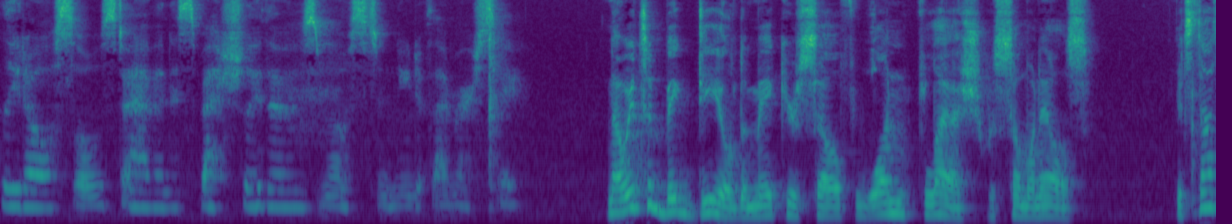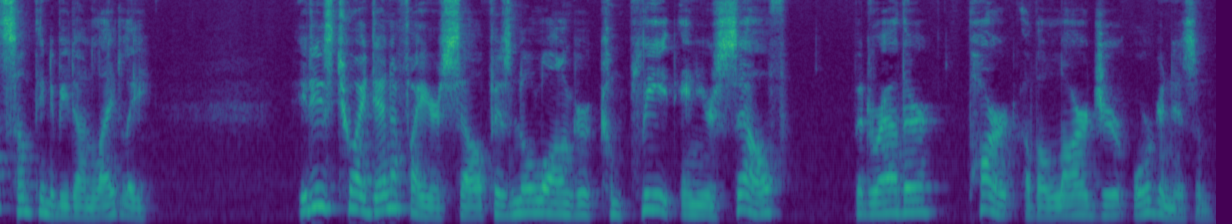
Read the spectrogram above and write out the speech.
Lead all souls to heaven, especially those most in need of thy mercy. Now, it's a big deal to make yourself one flesh with someone else. It's not something to be done lightly. It is to identify yourself as no longer complete in yourself, but rather part of a larger organism.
